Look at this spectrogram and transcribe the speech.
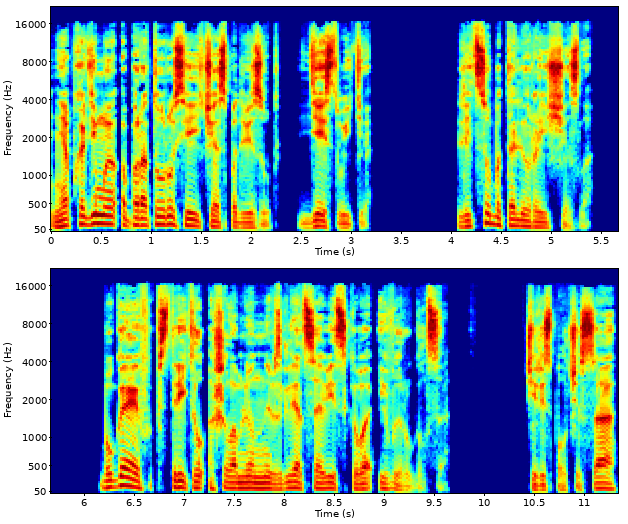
Необходимую аппаратуру сейчас подвезут. Действуйте». Лицо баталера исчезло. Бугаев встретил ошеломленный взгляд Савицкого и выругался. Через полчаса,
